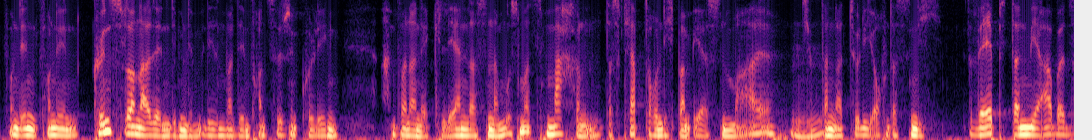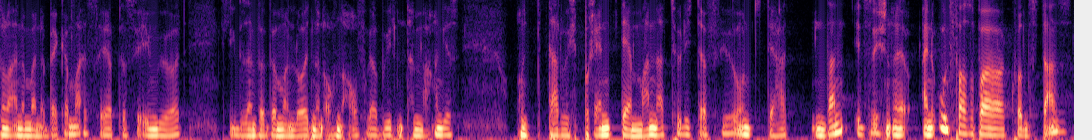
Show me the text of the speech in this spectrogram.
von den, von den Künstlern, also in, dem, in diesem Fall den französischen Kollegen, einfach dann erklären lassen. Da muss man es machen. Das klappt auch nicht beim ersten Mal. Ich habe dann natürlich auch das nicht selbst dann mir arbeitet, sondern einer meiner Bäckermeister. Ihr habt das ja eben gehört. Ich liebe es einfach, wenn man Leuten dann auch eine Aufgabe bietet und dann machen die es. Und dadurch brennt der Mann natürlich dafür und der hat dann inzwischen eine, eine unfassbare Konstanz.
